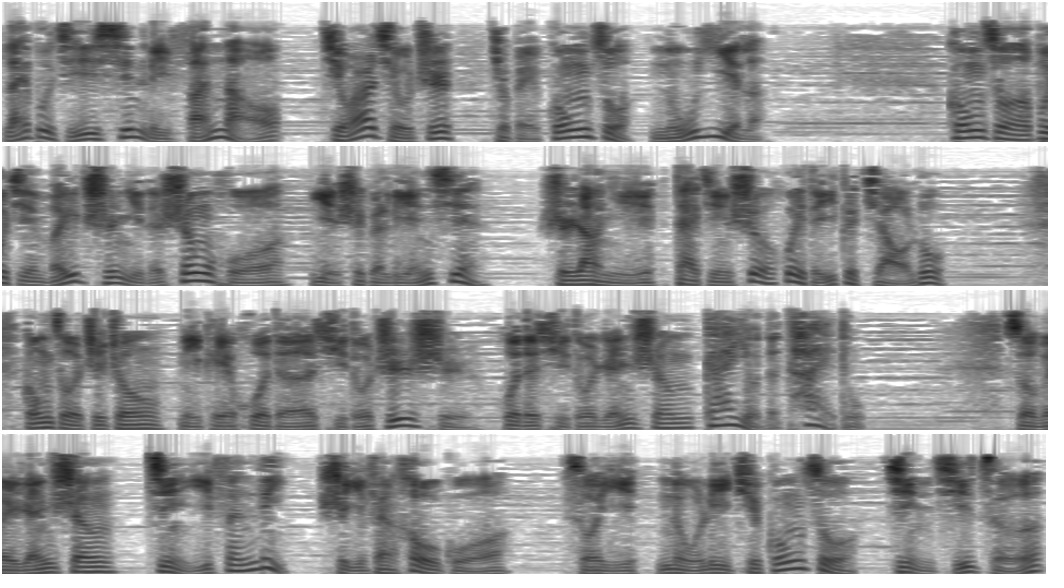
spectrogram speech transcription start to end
来不及心理烦恼，久而久之就被工作奴役了。工作不仅维持你的生活，也是个连线，是让你带进社会的一个角落。工作之中，你可以获得许多知识，获得许多人生该有的态度。所谓人生尽一份力，是一份后果，所以努力去工作，尽其责。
